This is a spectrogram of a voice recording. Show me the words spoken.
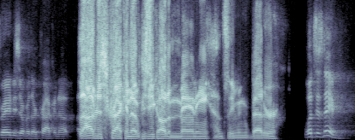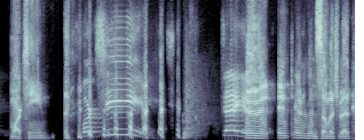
Brandy's over there cracking up. Uh, I'm just cracking up because you called him Manny. That's even better. What's his name? Martine. Martine. Dang it. It, it, would have been so much better.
